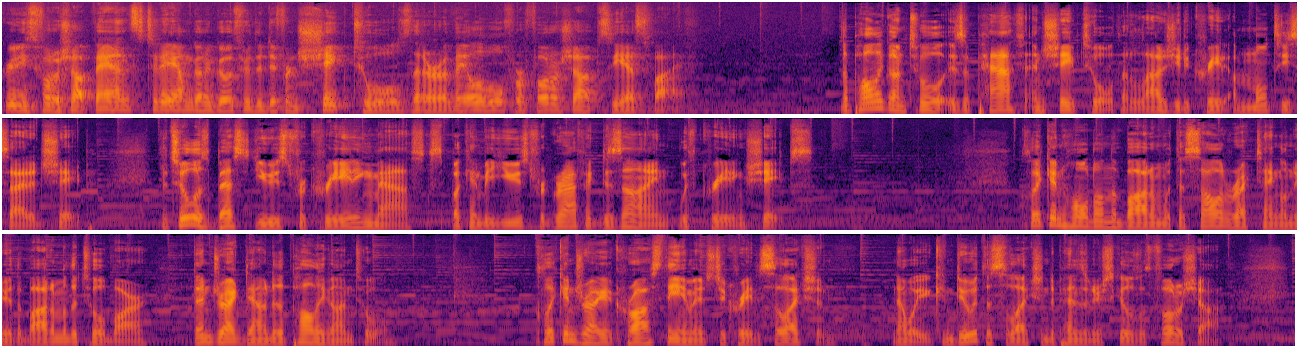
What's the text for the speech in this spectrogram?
Greetings Photoshop fans. Today I'm going to go through the different shape tools that are available for Photoshop CS5. The polygon tool is a path and shape tool that allows you to create a multi-sided shape. The tool is best used for creating masks but can be used for graphic design with creating shapes. Click and hold on the bottom with the solid rectangle near the bottom of the toolbar, then drag down to the polygon tool. Click and drag across the image to create a selection. Now what you can do with the selection depends on your skills with Photoshop.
